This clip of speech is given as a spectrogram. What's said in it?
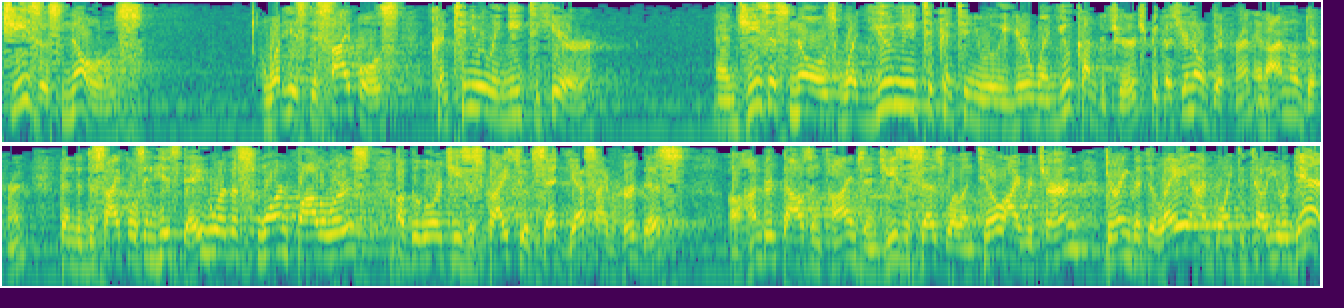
Jesus knows what his disciples continually need to hear. And Jesus knows what you need to continually hear when you come to church because you're no different and I'm no different than the disciples in his day who are the sworn followers of the Lord Jesus Christ who have said, yes, I've heard this a hundred thousand times. And Jesus says, well, until I return during the delay, I'm going to tell you again.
